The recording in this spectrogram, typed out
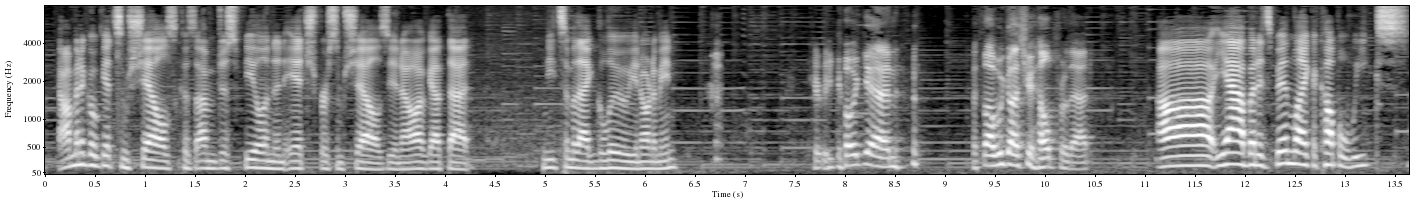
I'm gonna go get some shells because I'm just feeling an itch for some shells. You know, I've got that. Need some of that glue. You know what I mean? Here we go again. I thought we got your help for that. Uh, yeah, but it's been like a couple weeks,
